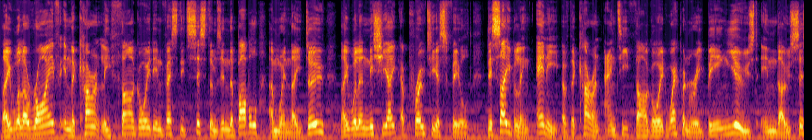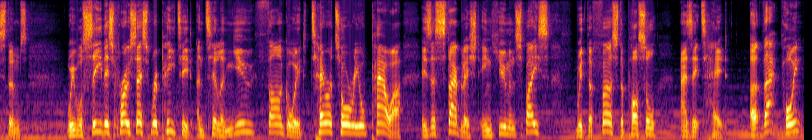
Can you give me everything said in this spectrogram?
They will arrive in the currently Thargoid invested systems in the bubble and when they do they will initiate a Proteus field disabling any of the current anti-Thargoid weaponry being used in those systems. We will see this process repeated until a new Thargoid territorial power is established in human space with the first apostle as its head. At that point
